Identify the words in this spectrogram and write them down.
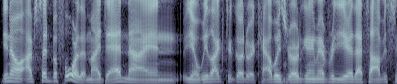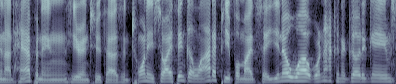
you know, I've said before that my dad and I, and, you know, we like to go to a Cowboys road game every year. That's obviously not happening here in 2020. So I think a lot of people might say, you know what, we're not going to go to games.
